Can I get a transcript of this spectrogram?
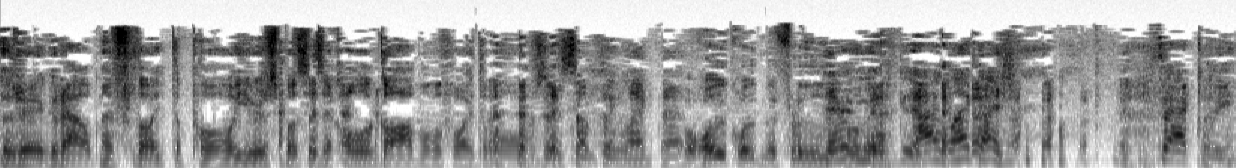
rødgrøt med fløjte på. You were supposed to say "old gobble fløjte på, or something like that. Rødgrød med fløde There you go. I like I exactly.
